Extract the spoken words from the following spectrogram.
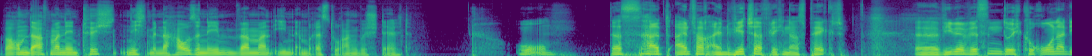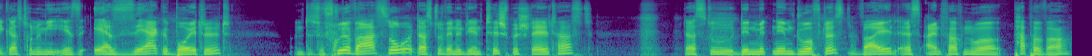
Warum darf man den Tisch nicht mit nach Hause nehmen, wenn man ihn im Restaurant bestellt? Oh, das hat einfach einen wirtschaftlichen Aspekt. Äh, wie wir wissen, durch Corona die Gastronomie eher, eher sehr gebeutelt. Und das, früher war es so, dass du, wenn du dir einen Tisch bestellt hast, dass du den mitnehmen durftest, weil es einfach nur Pappe war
